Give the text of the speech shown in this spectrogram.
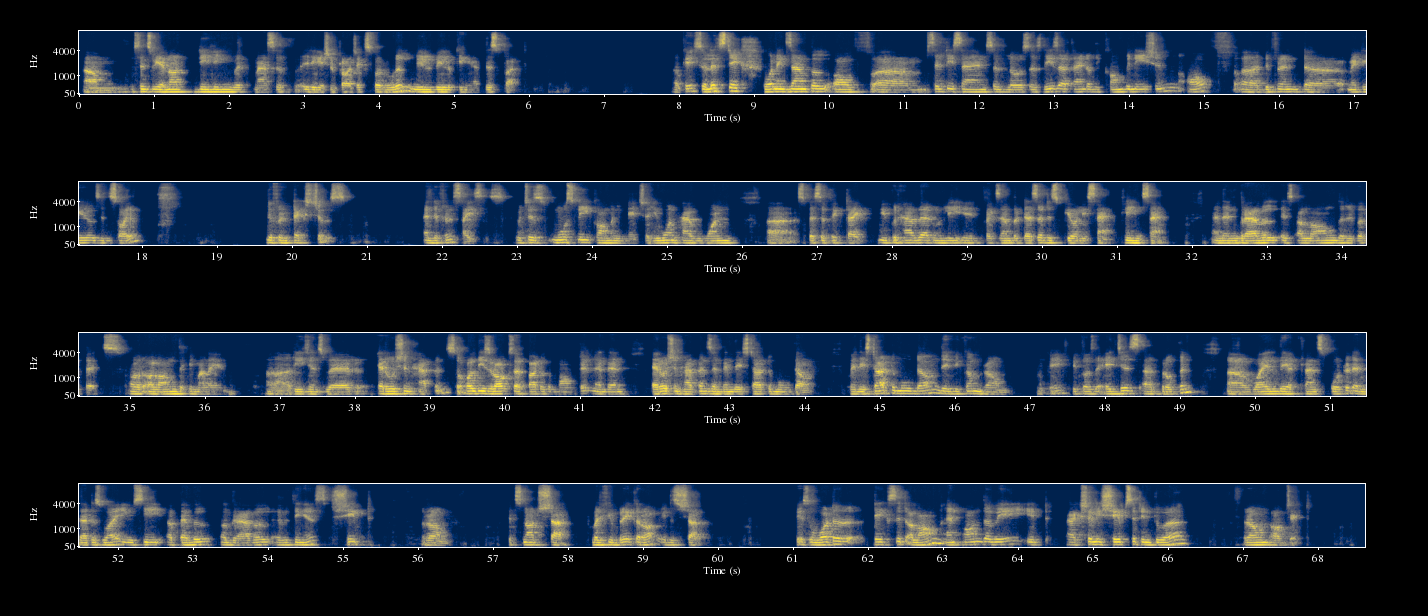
Um, since we are not dealing with massive irrigation projects for rural, we'll be looking at this part. Okay, so let's take one example of um, silty sand, silt loess. These are kind of the combination of uh, different uh, materials in soil, different textures and different sizes, which is mostly common in nature. You won't have one uh, specific type. You could have that only in, for example, desert is purely sand, clean sand. And then gravel is along the river beds or along the Himalayan uh, regions where erosion happens. So all these rocks are part of the mountain and then erosion happens and then they start to move down. When they start to move down, they become round okay because the edges are broken uh, while they are transported and that is why you see a pebble a gravel everything is shaped round it's not sharp. But if you break a rock it is sharp. Okay so water takes it along and on the way it actually shapes it into a round object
